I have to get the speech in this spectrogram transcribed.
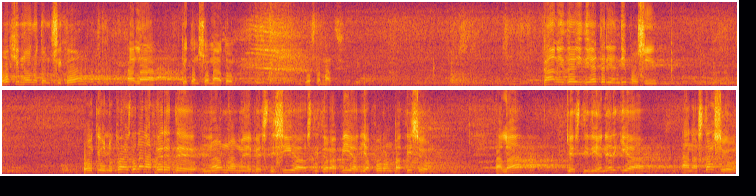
όχι μόνο των ψυχών αλλά και των σωμάτων. Εγώ σταμάτησε λίγο. Κάνει δε ιδιαίτερη εντύπωση ότι ο Λουκάς δεν αναφέρεται μόνο με ευαισθησία στη θεραπεία διαφόρων παθήσεων αλλά και στη διενέργεια αναστάσεων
